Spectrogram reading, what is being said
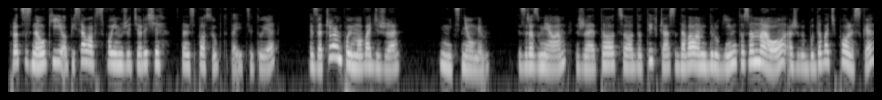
proces nauki opisała w swoim życiorysie w ten sposób, tutaj cytuję. Zaczęłam pojmować, że nic nie umiem. Zrozumiałam, że to, co dotychczas dawałam drugim, to za mało, ażeby budować Polskę,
